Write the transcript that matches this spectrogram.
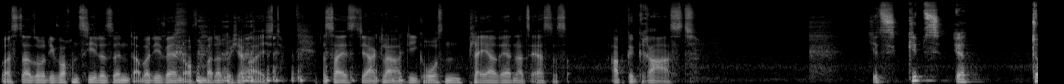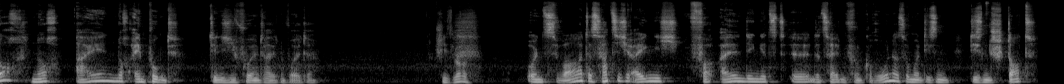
was da so die Wochenziele sind, aber die werden offenbar dadurch erreicht. Das heißt, ja klar, die großen Player werden als erstes abgegrast. Jetzt gibt es ja doch noch ein, noch einen Punkt, den ich nicht vorenthalten wollte. Schieß los. Und zwar, das hat sich eigentlich vor allen Dingen jetzt äh, in der Zeit von Corona so mal diesen, diesen Start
